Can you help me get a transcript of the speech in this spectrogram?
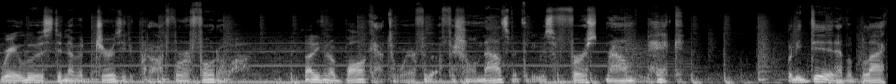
Ray Lewis didn't have a jersey to put on for a photo op, not even a ball cap to wear for the official announcement that he was a first round pick. But he did have a black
